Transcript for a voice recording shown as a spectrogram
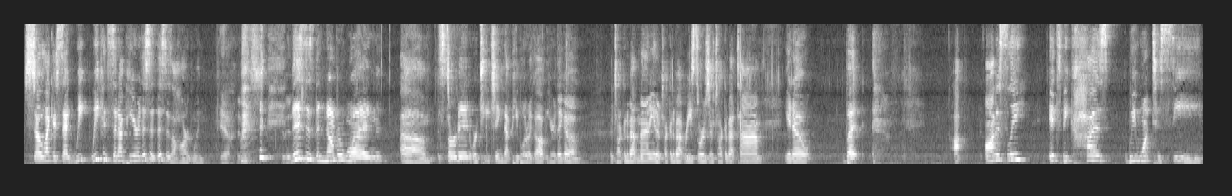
So, like I said, we, we can sit up here. This is this is a hard one. Yeah, it is. It is. This is the number one um, sermon or teaching that people are like, oh, here they go. They're talking about money. They're talking about resources. They're talking about time. You know, but uh, honestly, it's because we want to see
